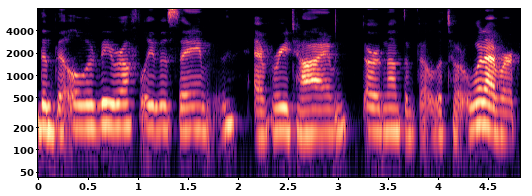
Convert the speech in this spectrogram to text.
the bill would be roughly the same every time, or not the bill, the total, whatever.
